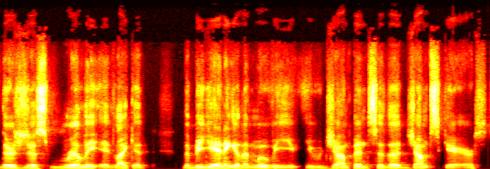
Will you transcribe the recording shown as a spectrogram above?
there's just really it like it. The beginning of the movie, you, you jump into the jump scares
